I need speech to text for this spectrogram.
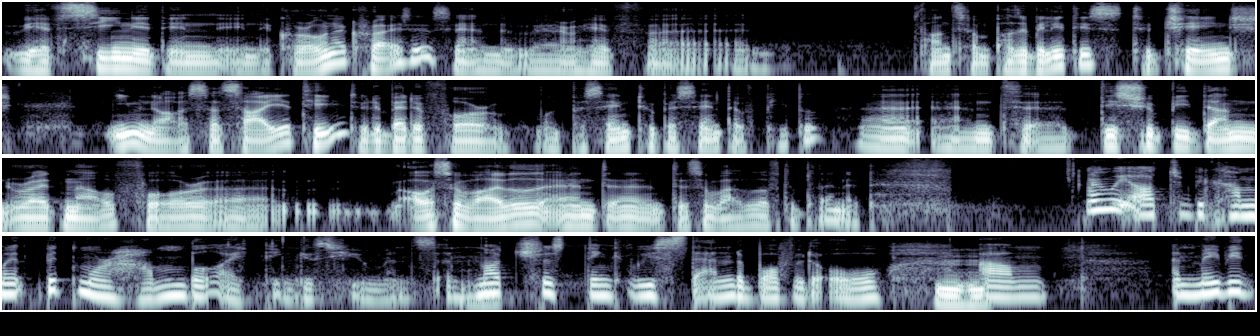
we have seen it in in the Corona crisis, and where we have uh, found some possibilities to change even our society to the better for 1%, 2% of people. Uh, and uh, this should be done right now for uh, our survival and the survival of the planet. And we ought to become a bit more humble, I think, as humans, and not just think we stand above it all. Mm-hmm. Um, and maybe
